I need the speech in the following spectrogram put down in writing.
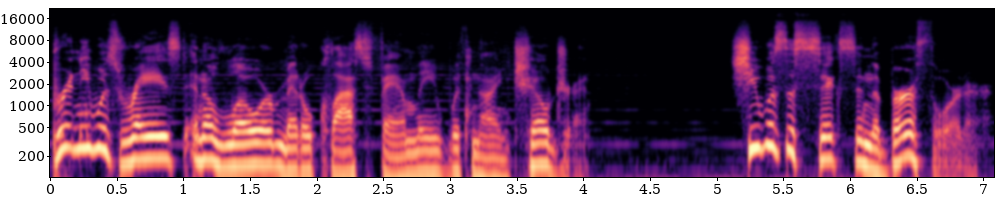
Brittany was raised in a lower middle class family with nine children. She was the sixth in the birth order.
